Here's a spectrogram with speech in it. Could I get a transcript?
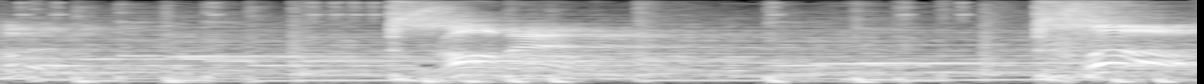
battle! Robin! Club!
